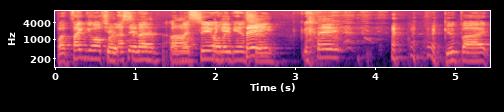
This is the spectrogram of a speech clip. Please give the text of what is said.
But thank you all for Cheers, you listening, and we'll see you all again Pete. soon. Pete. Goodbye.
